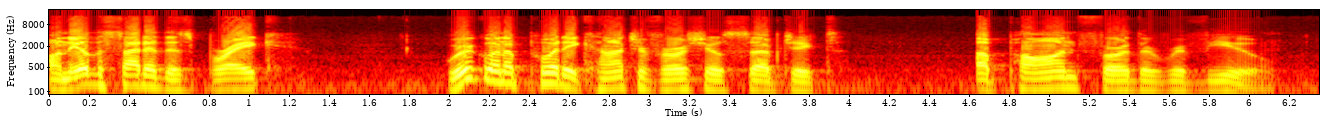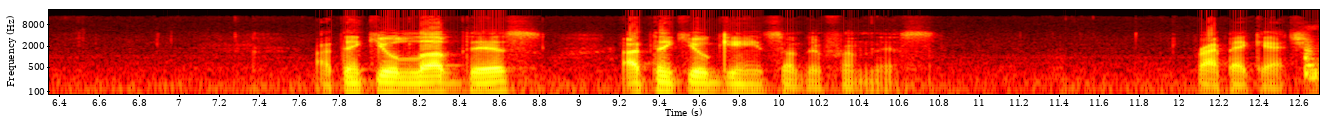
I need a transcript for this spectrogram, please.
On the other side of this break, we're going to put a controversial subject upon further review. I think you'll love this. I think you'll gain something from this. Right back at you.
